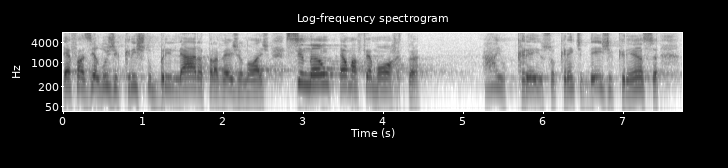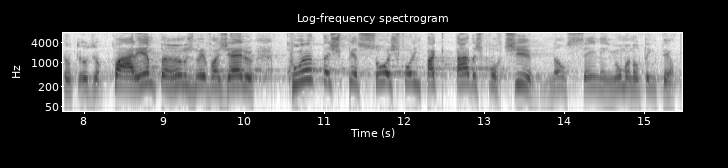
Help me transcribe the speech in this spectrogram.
é fazer a luz de Cristo brilhar através de nós, senão é uma fé morta. Ah, eu creio, sou crente desde criança, eu, eu 40 anos no Evangelho. Quantas pessoas foram impactadas por ti? Não sei nenhuma, não tem tempo.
